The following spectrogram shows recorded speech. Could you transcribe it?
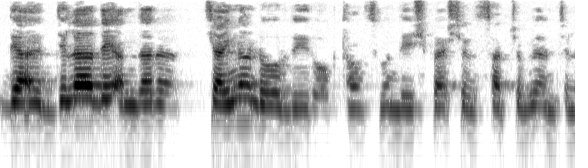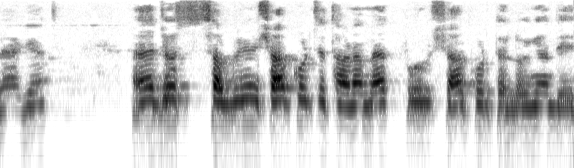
ਜ਼ਿਲ੍ਹਾ ਦੇ ਅੰਦਰ ਚਾਈਨਾ ਡੋਰ ਦੀ ਰੋਕਥਾਮ ਸੰਬੰਧੀ ਸਪੈਸ਼ਲ ਸਰਚ ਅਭਿਆਨ ਚਲਾਇਆ ਗਿਆ। ਜੋ ਸਬ ਸ਼ਾਹਕੋਟ ਚ ਥਾਣਾ ਮਹਿਤਪੁਰ, ਸ਼ਾਹਕੋਟ ਤੇ ਲੋਹੀਆਂ ਦੇ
